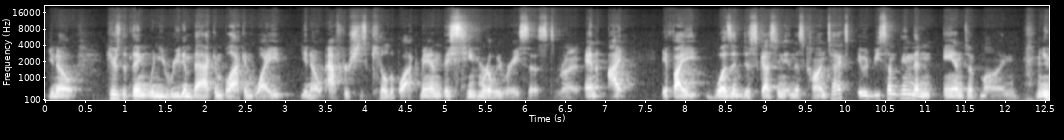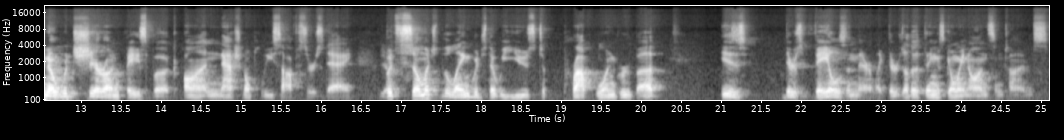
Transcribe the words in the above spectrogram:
you know, here's the thing when you read them back in black and white, you know, after she's killed a black man, they seem really racist. right. And I, if I wasn't discussing it in this context, it would be something that an aunt of mine, you know, would share on Facebook on National Police Officers Day. Yeah. But so much of the language that we use to prop one group up is there's veils in there. Like there's other things going on sometimes.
